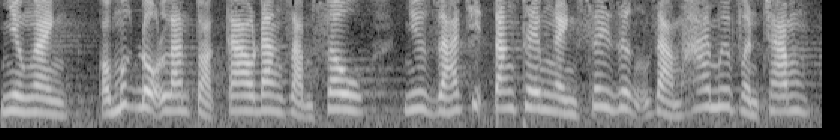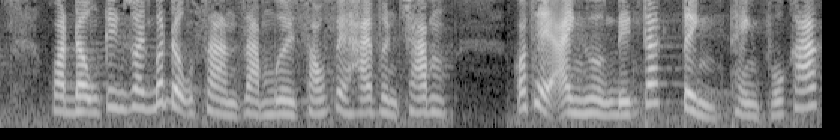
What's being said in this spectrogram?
Nhiều ngành có mức độ lan tỏa cao đang giảm sâu như giá trị tăng thêm ngành xây dựng giảm 20%, hoạt động kinh doanh bất động sản giảm 16,2%, có thể ảnh hưởng đến các tỉnh, thành phố khác.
